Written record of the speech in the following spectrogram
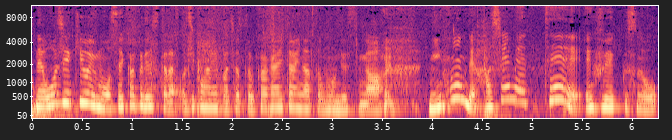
ね OG キウイもせっかくですからお時間あればちょっと伺いたいなと思うんですが、はい、日本で初めて FX の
